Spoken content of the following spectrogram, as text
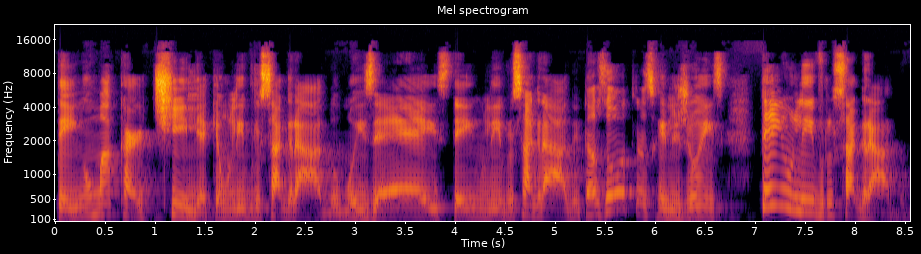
tem uma cartilha, que é um livro sagrado. Moisés tem um livro sagrado. Então, as outras religiões têm um livro sagrado.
